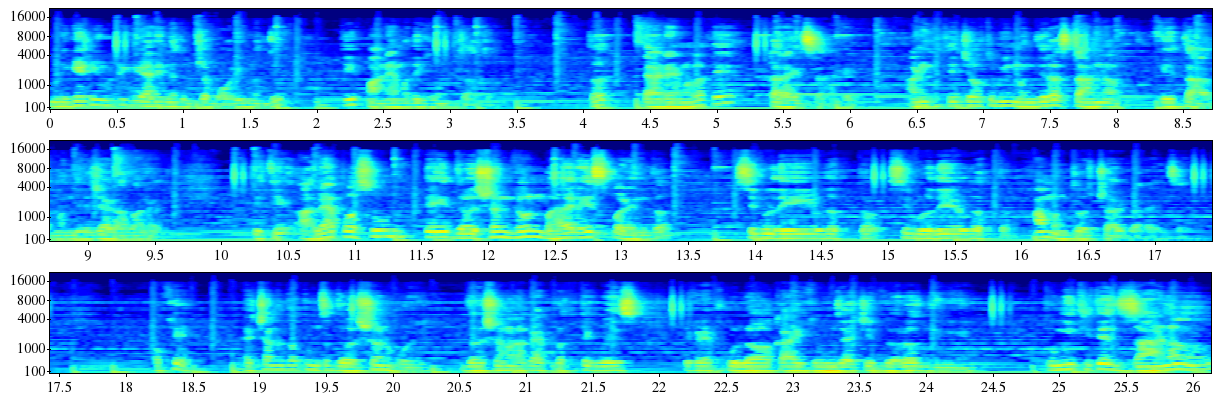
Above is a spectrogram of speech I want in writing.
निगेटिव्हिटी जी आहे ना तुमच्या बॉडीमध्ये ती पाण्यामध्ये घेऊन जातं. तर त्या टायमाला ते करायचं आहे. आणि ते जेव्हा तुम्ही मंदिरात स्थान येता मंदिराच्या गाभाऱ्यात तिथे आल्यापासून ते दर्शन घेऊन बाहेर येईसपर्यंत श्रीगुरुदेव दत्त श्रीगुरुदेव दत्त हा मंत्रोच्चार करायचा आहे. ओके ह्याच्यानंतर तुमचं दर्शन होईल. दर्शनाला काय प्रत्येक वेळेस तिकडे फुलं काय घेऊन जायची गरज नाही आहे तुम्ही तिथे जाणं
